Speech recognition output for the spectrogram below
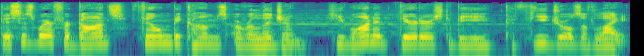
This is where for Gance, film becomes a religion. He wanted theaters to be cathedrals of light,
